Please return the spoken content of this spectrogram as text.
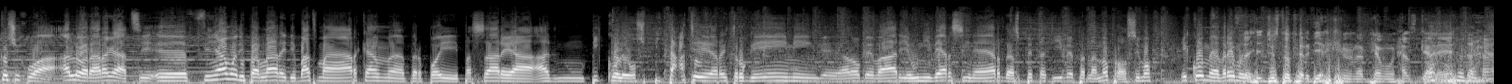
Eh, rieccoci qua. Allora, ragazzi, eh, finiamo di parlare di Batman Arkham per poi passare a, a piccole ospitate retro gaming, eh, robe varie, universi nerd, aspettative per l'anno prossimo e come avremo Giusto per dire che non abbiamo una scaletta.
